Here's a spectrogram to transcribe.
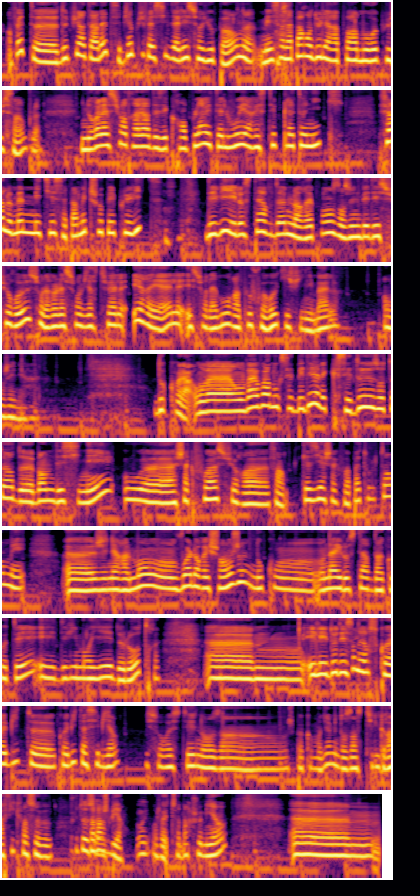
En fait, euh, depuis Internet, c'est bien plus facile d'aller sur YouPorn, mais ça n'a pas rendu les rapports amoureux plus simples. Une relation à travers des écrans plats est-elle vouée à rester platonique Faire le même métier, ça permet de choper plus vite Davy et Losterv donnent leur réponse dans une BD sur eux, sur les relations virtuelles et réelles, et sur l'amour un peu foireux qui finit mal, en général. Donc voilà, on va, on va avoir donc cette BD avec ces deux auteurs de bande dessinée où euh, à chaque fois sur, euh, enfin quasi à chaque fois, pas tout le temps, mais euh, généralement on voit leur échange. Donc on, on a Elosterve d'un côté et Davy Mourier de l'autre. Euh, et les deux dessins d'ailleurs se cohabitent, cohabitent assez bien. Ils sont restés dans un, je sais pas comment dire, mais dans un style graphique. Enfin, ça, Plutôt ça marche bien. Oui. En fait, ça marche bien. Euh,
